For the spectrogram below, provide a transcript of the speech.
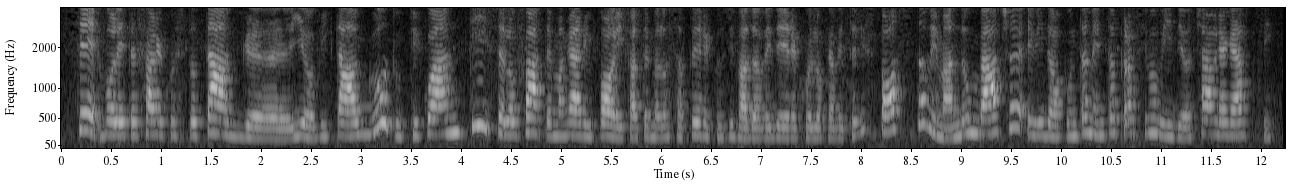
Se volete fare questo tag eh, io vi taggo tutti quanti, se lo fate magari poi fatemelo sapere così vado a vedere quello che avete risposto. Vi mando un bacio e vi do appuntamento al prossimo video. Ciao ragazzi!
